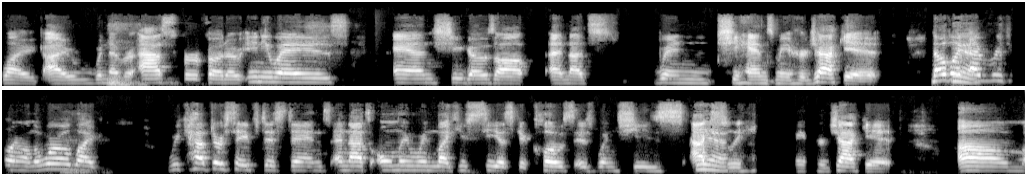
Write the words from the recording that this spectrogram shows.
Like I would never ask for a photo anyways. And she goes up and that's when she hands me her jacket. Now like Yeah. everything going on in the world, like we kept our safe distance and that's only when like you see us get close is when she's Yeah. actually handing me her jacket. Um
